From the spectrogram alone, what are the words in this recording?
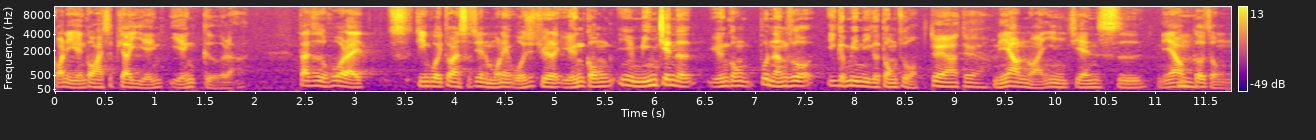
管理员工还是比较严严格了，但是后来经过一段时间的磨练，我就觉得员工，因为民间的员工不能说一个命令一个动作，对啊，对啊，你要软硬兼施，你要各种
